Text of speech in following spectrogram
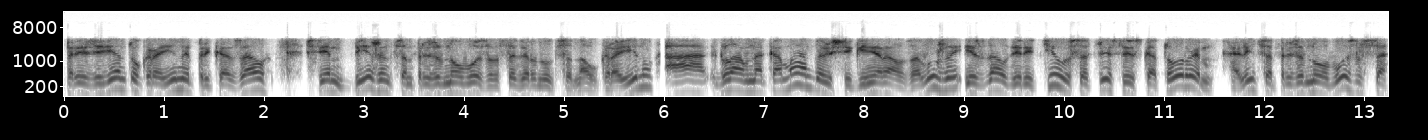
президент Украины приказал всем беженцам призывного возраста вернуться на Украину, а главнокомандующий генерал Залужный издал директиву, в соответствии с которым лица призывного возраста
